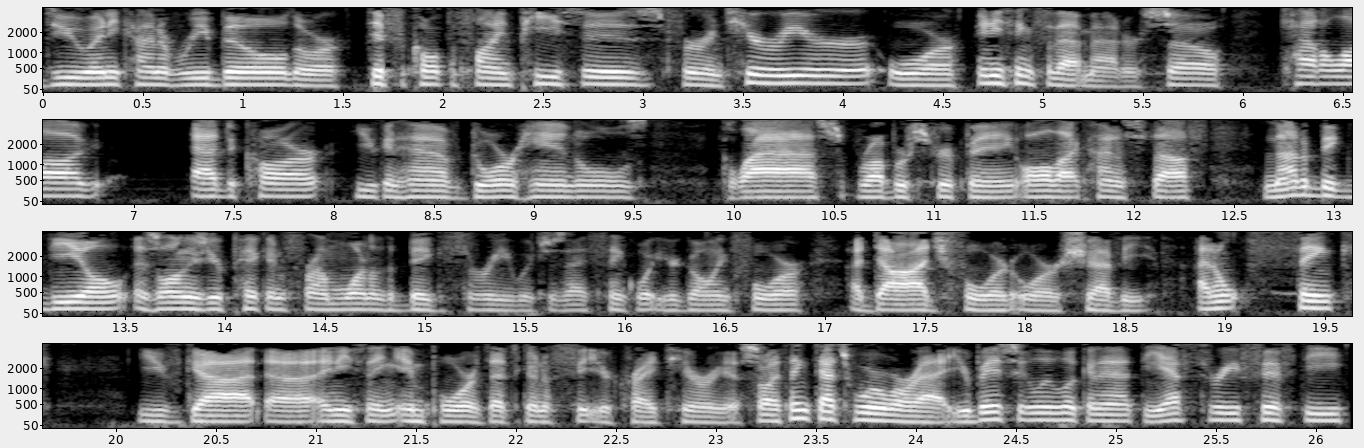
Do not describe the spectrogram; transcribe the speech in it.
do any kind of rebuild or difficult to find pieces for interior or anything for that matter. So, catalog, add to cart, you can have door handles, glass, rubber stripping, all that kind of stuff. Not a big deal as long as you're picking from one of the big three, which is I think what you're going for, a Dodge, Ford, or a Chevy. I don't think you've got uh, anything import that's going to fit your criteria. So I think that's where we're at. You're basically looking at the F350,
